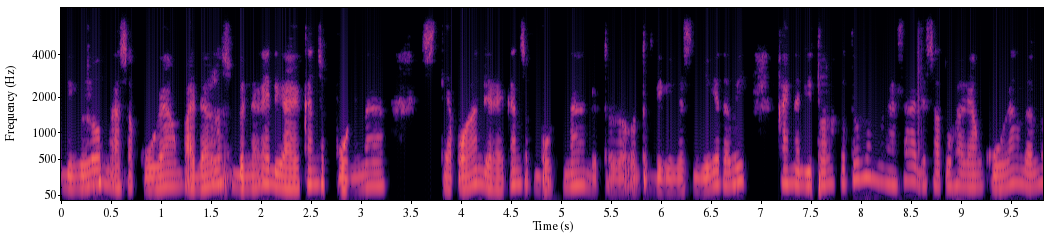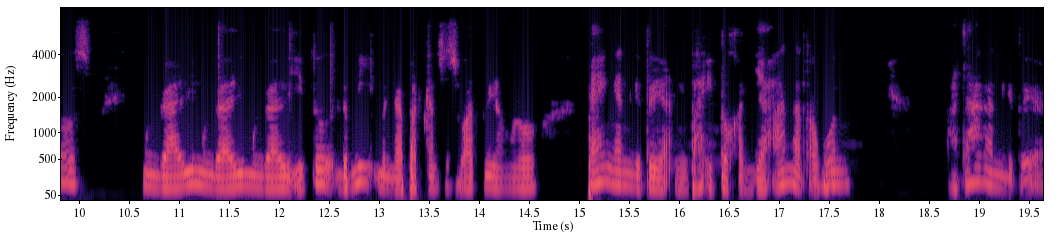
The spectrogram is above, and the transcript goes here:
diri lo merasa kurang padahal lo sebenarnya dilahirkan sempurna. Setiap orang dilahirkan sempurna gitu loh untuk dirinya sendiri tapi karena ditolak itu lo merasa ada satu hal yang kurang dan lo harus menggali menggali menggali itu demi mendapatkan sesuatu yang lo pengen gitu ya. Entah itu kerjaan ataupun pacaran gitu ya.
